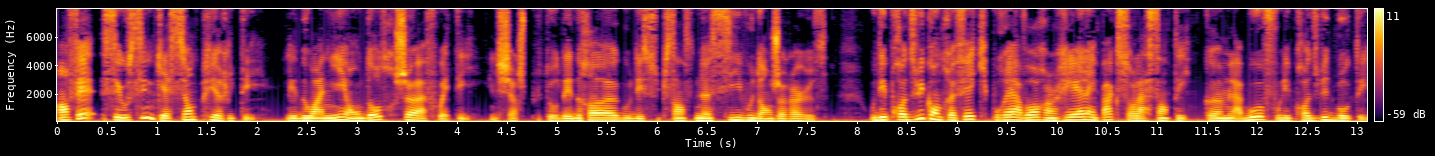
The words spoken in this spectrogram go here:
En fait, c'est aussi une question de priorité. Les douaniers ont d'autres chats à fouetter. Ils cherchent plutôt des drogues ou des substances nocives ou dangereuses, ou des produits contrefaits qui pourraient avoir un réel impact sur la santé, comme la bouffe ou les produits de beauté.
